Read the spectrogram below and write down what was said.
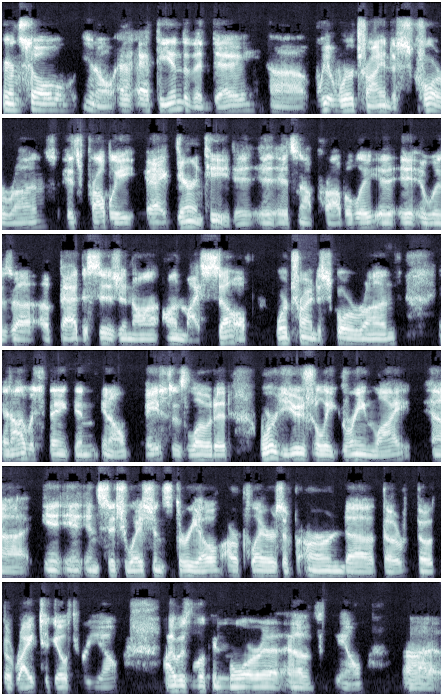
And so, you know, at, at the end of the day, uh, we, are trying to score runs. It's probably uh, guaranteed. It, it, it's not probably. It, it was a, a, bad decision on, on myself. We're trying to score runs. And I was thinking, you know, bases loaded. We're usually green light uh, in, in, situations 3 0. Our players have earned uh, the, the, the right to go 3 0. I was looking more of, you know, uh,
